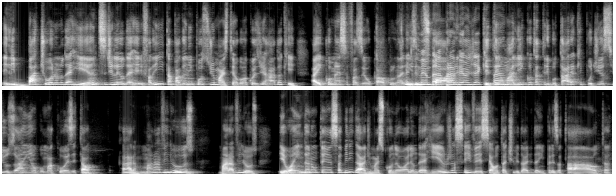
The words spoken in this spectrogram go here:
Ele bate o olho no DRE. Antes de ler o DRE, ele fala: ih, tá pagando imposto demais, tem alguma coisa de errado aqui. Aí começa a fazer o cálculo na linha Desmembrar pra ver onde é que, que tá. tem uma né? alíquota tributária que podia se usar em alguma coisa e tal. Cara, maravilhoso. Maravilhoso. Eu ainda não tenho essa habilidade, mas quando eu olho um DRE, eu já sei ver se a rotatividade da empresa tá alta,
